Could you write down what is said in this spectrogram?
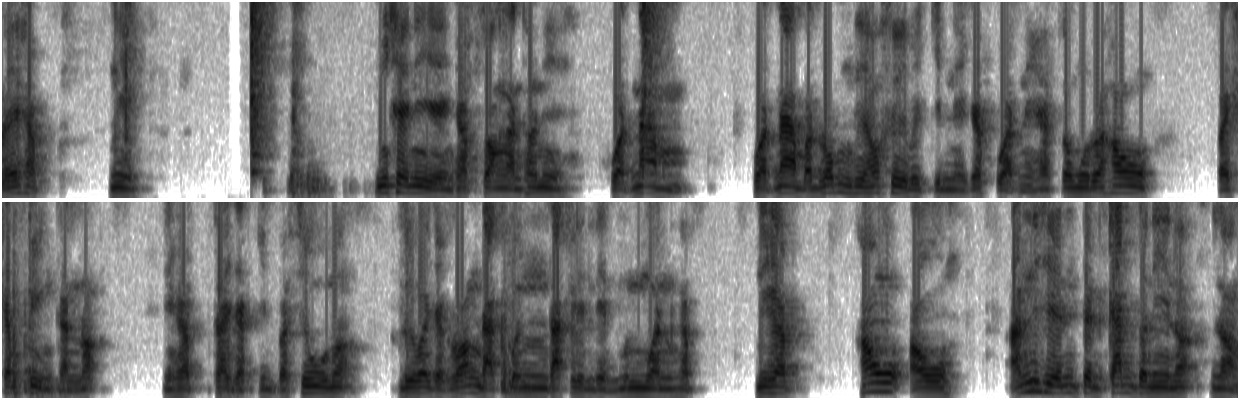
เลยครับ นี่นี่แค่นี้เองครับสองอันเท่านี้ ขวดน้ำขวดน้ำอัดลมที่เขาซื้อไปกินเนี่ยก็ขวดนี่ครับสมมุติว่าเขาไปแคมปิ้งกันเนาะนี่ครับถ้าอยากกินปลาซิวเนาะหรือว่าอยากร้องดักเบิงดักเล่นๆมวนๆครับ นี่ครับเขาเอา อันนี้เห็นเป็นกั้นตัวนี้เนาะพี่น้อง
